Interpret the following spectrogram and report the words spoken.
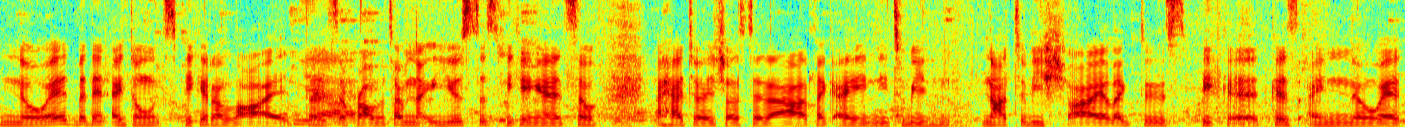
know it, but then I don't speak it a lot. Yeah. That's the problem. So I'm not used to speaking it. So I had to adjust to that. Like I need to be, not to be shy, I like to speak it because I know it.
